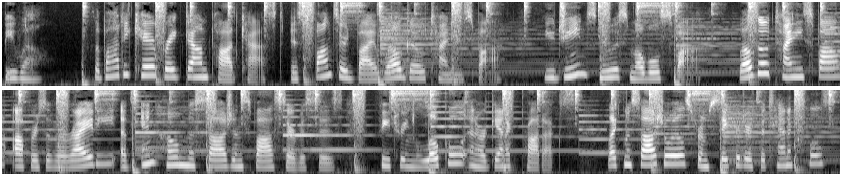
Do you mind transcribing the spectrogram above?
be well. The Body Care Breakdown podcast is sponsored by WellGo Tiny Spa, Eugene's newest mobile spa. WellGo Tiny Spa offers a variety of in home massage and spa services featuring local and organic products, like massage oils from Sacred Earth Botanicals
